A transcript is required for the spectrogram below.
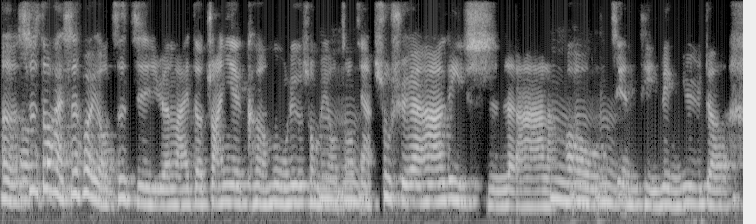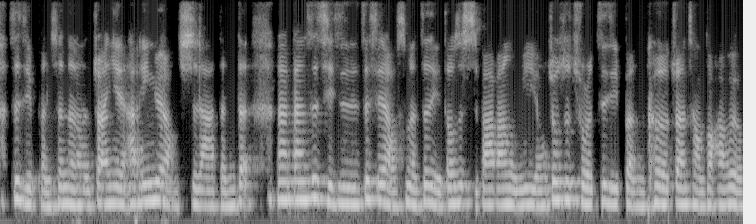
呃，是都还是会有自己原来的专业科目，例如说我们有中间数学啊、历史啊，然后健体领域的自己本身的专业，还有音乐老师啊等等。那但是其实这些老师们这里都是十八般武艺哦，就是除了自己本科专长，都还会有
